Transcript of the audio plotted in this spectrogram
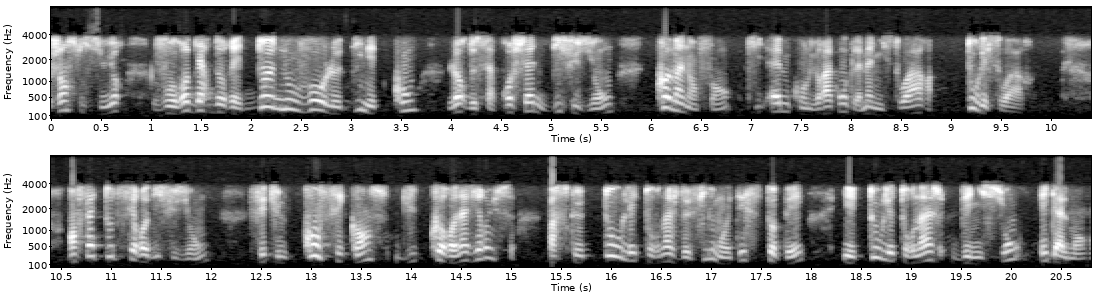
j'en suis sûr, vous regarderez de nouveau le dîner de con lors de sa prochaine diffusion, comme un enfant qui aime qu'on lui raconte la même histoire tous les soirs. En fait, toutes ces rediffusions, c'est une conséquence du coronavirus, parce que tous les tournages de films ont été stoppés et tous les tournages d'émissions également.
